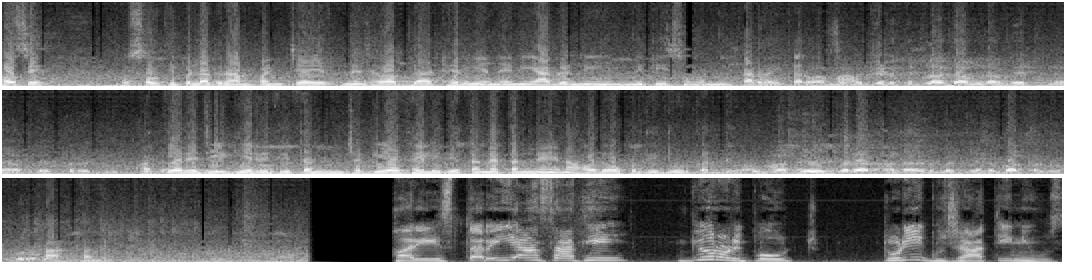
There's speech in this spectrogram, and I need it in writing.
થશે તો સૌથી પહેલાં ગ્રામ પંચાયતને જવાબદાર ઠેરવી અને એની આગળની નીતિ સુમનની કાર્યવાહી કરવામાં આવે અત્યારે કેટલા ગામના મેટને આપણે ફરજ અત્યારે જે ગેરરીતિ તન જગ્યાએ થયેલી હતી તને તમને એના હોદ્દા ઉપરથી દૂર કરી દેવામાં આવે. દેવપરા ખાંડા હરબંધી અને બાકલ બરોબર? હા તમે હરીશ તરૈયા સાથે bureau report today Gujarati news.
